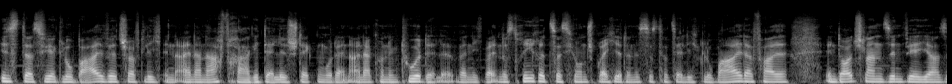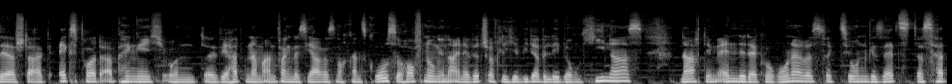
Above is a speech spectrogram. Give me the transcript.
ist, dass wir global wirtschaftlich in einer Nachfragedelle stecken oder in einer Konjunkturdelle. Wenn ich bei Industrierezession spreche, dann ist es tatsächlich global der Fall. In Deutschland sind wir ja sehr stark exportabhängig und äh, wir hatten am Anfang des Jahres noch ganz große Hoffnung, Hoffnung in eine wirtschaftliche Wiederbelebung Chinas nach dem Ende der Corona-Restriktionen gesetzt. Das hat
